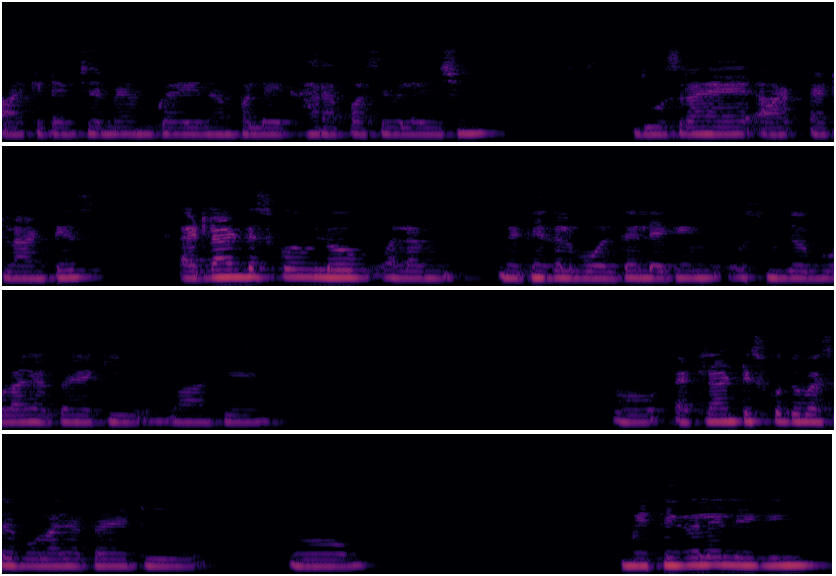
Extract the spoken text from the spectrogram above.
आर्किटेक्चर में, उनका एग्जांपल है हरापा सिविलाइजेशन दूसरा है एटलांटिस एटलांटिस को लोग मतलब मिथिकल बोलते हैं, लेकिन उसमें जो बोला जाता है कि वहाँ के तो एटलांटिस को तो वैसे बोला जाता है कि वो मिथिकल है, लेकिन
